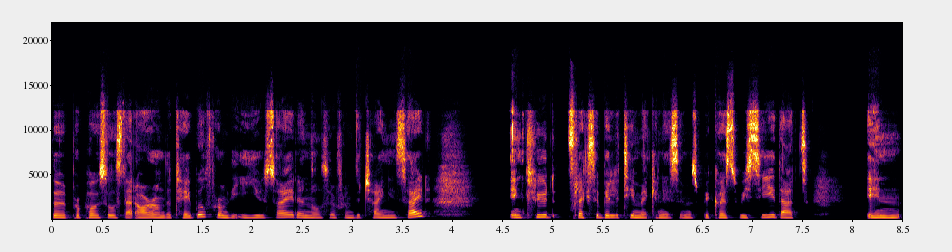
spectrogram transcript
the proposals that are on the table from the eu side and also from the chinese side include flexibility mechanisms because we see that in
